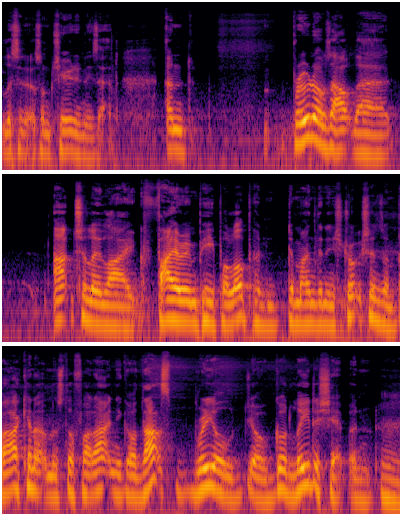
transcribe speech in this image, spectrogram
listening to some tune in his head. And Bruno's out there actually like firing people up and demanding instructions and barking at them and stuff like that. And you go, that's real, you know, good leadership and hmm.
